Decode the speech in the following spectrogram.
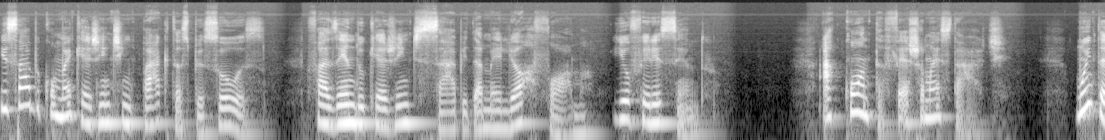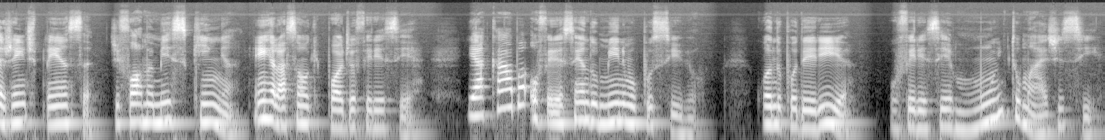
E sabe como é que a gente impacta as pessoas? Fazendo o que a gente sabe da melhor forma e oferecendo. A conta fecha mais tarde. Muita gente pensa de forma mesquinha em relação ao que pode oferecer e acaba oferecendo o mínimo possível, quando poderia oferecer muito mais de si.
